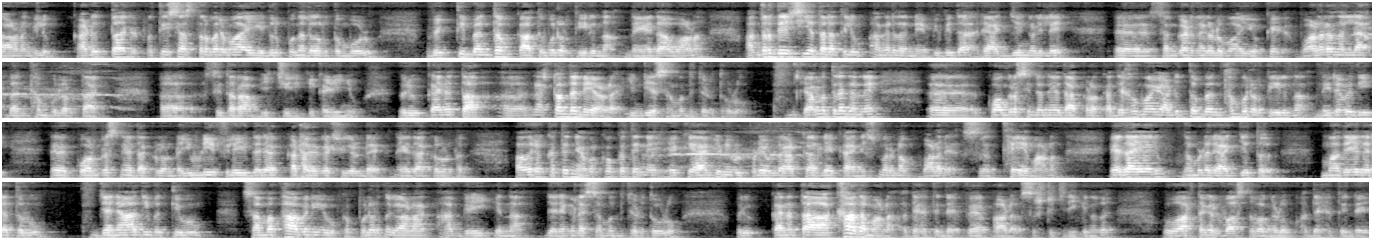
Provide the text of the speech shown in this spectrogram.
ആണെങ്കിലും കടുത്ത പ്രത്യശാസ്ത്രപരമായ എതിർപ്പ് നിലനിർത്തുമ്പോഴും വ്യക്തിബന്ധം കാത്തുപുലർത്തിയിരുന്ന നേതാവാണ്. അന്തർദേശീയ തലത്തിലും അങ്ങനെ തന്നെ. വിവിധ രാജ്യങ്ങളിലെ സംഘടനകളുമായി സംഘടനകളുമായൊക്കെ വളരെ നല്ല ബന്ധം പുലർത്താൻ സീതാറാം യെച്ചൂരിക്ക് കഴിഞ്ഞു. ഒരു കനത്ത നഷ്ടം തന്നെയാണ് ഇന്ത്യയെ സംബന്ധിച്ചിടത്തോളം. കേരളത്തിലെ തന്നെ കോൺഗ്രസിന്റെ നേതാക്കളൊക്കെ അദ്ദേഹവുമായി അടുത്ത ബന്ധം പുലർത്തിയിരുന്ന നിരവധി കോൺഗ്രസ് നേതാക്കളുണ്ട് യു ഡി എഫിലെ ഇതര ഘടകകക്ഷികളുടെ നേതാക്കളുണ്ട്. അവരൊക്കെ തന്നെ അവർക്കൊക്കെ തന്നെ എ കെ ആന്റണി ഉൾപ്പെടെയുള്ള ആൾക്കാരുടെയൊക്കെ അനുസ്മരണം വളരെ ശ്രദ്ധേയമാണ്. ഏതായാലും നമ്മുടെ രാജ്യത്ത് മതേതരത്വവും ജനാധിപത്യവും സമഭാവനയും ഒക്കെ പുലർന്നു കാണാൻ ആഗ്രഹിക്കുന്ന ജനങ്ങളെ സംബന്ധിച്ചിടത്തോളം ഒരു കനത്ത ആഘാതമാണ് അദ്ദേഹത്തിന്റെ വേർപാട് സൃഷ്ടിച്ചിരിക്കുന്നത്. വാർത്തകൾ വാസ്തവങ്ങളും അദ്ദേഹത്തിന്റെ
